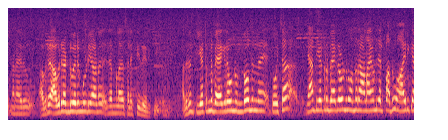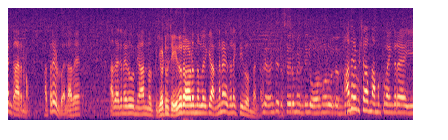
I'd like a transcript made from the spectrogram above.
അങ്ങനെ ഒരു അവർ അവർ രണ്ടുപേരും കൂടിയാണ് നമ്മളെ സെലക്ട് ചെയ്ത് എനിക്ക്. അതിന് തിയേറ്ററിന്റെ ബാക്ക്ഗ്രൗണ്ട് ഉണ്ടോ എന്നുള്ള ചോദിച്ചാൽ ഞാൻ തിയേറ്ററിന്റെ ബാക്ക്ഗ്രൗണ്ടിൽ വന്ന ഒരാളായതുകൊണ്ട് ചിലപ്പോൾ അതും ആയിരിക്കാം കാരണം. അത്രേ ഉള്ളൂ. അല്ലാതെ അതങ്ങനെ ഒരു ഞാൻ തിയേറ്റർ ചെയ്ത ഒരാളെന്നുള്ളതിലേക്ക് അങ്ങനെ സെലക്ട് ചെയ്തൊന്നല്ല അതെ പക്ഷേ അത് നമുക്ക് ഭയങ്കര ഈ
